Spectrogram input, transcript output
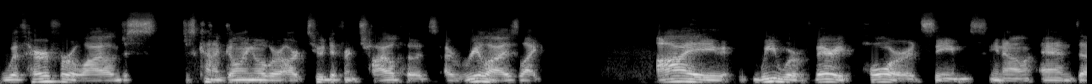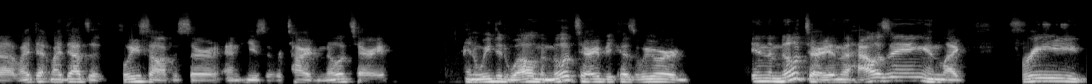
with her for a while and just just kind of going over our two different childhoods, I realized like I we were very poor it seems you know and uh, my dad my dad's a police officer and he's a retired military and we did well in the military because we were in the military in the housing and like free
